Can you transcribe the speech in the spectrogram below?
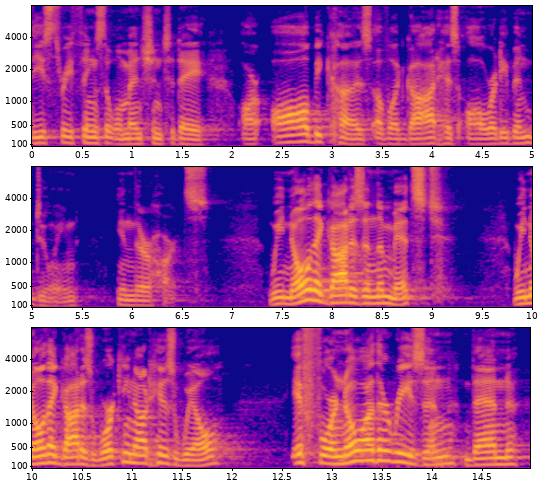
these three things that we'll mention today, are all because of what God has already been doing in their hearts. We know that God is in the midst. We know that God is working out his will, if for no other reason than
